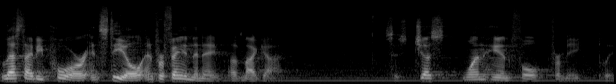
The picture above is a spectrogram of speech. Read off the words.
lest I be poor and steal and profane the name of my God. Says, Just one handful for me, please.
